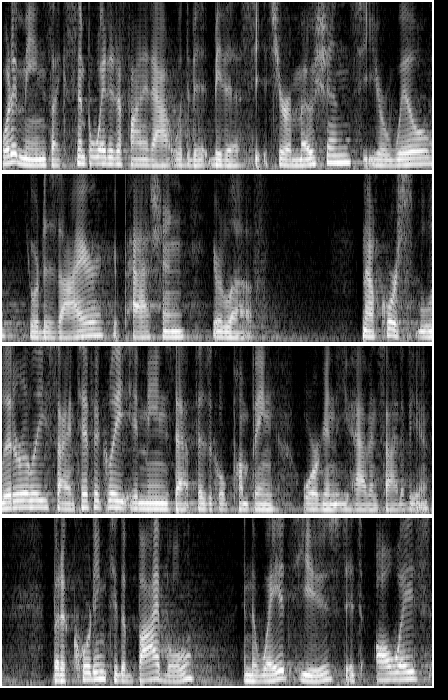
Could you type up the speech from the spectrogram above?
What it means, like simple way to define it out would be this it's your emotions, your will, your desire, your passion, your love. Now, of course, literally, scientifically, it means that physical pumping organ that you have inside of you. But according to the Bible and the way it's used, it's always,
